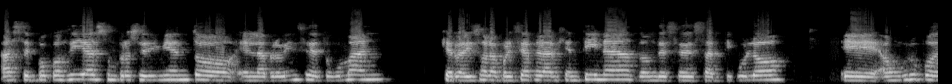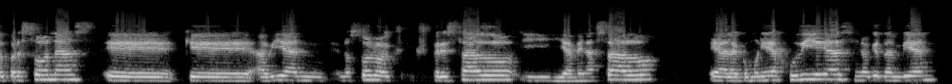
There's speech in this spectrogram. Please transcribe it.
hace pocos días un procedimiento en la provincia de Tucumán que realizó la Policía Federal Argentina, donde se desarticuló eh, a un grupo de personas eh, que habían no solo expresado y amenazado eh, a la comunidad judía, sino que también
